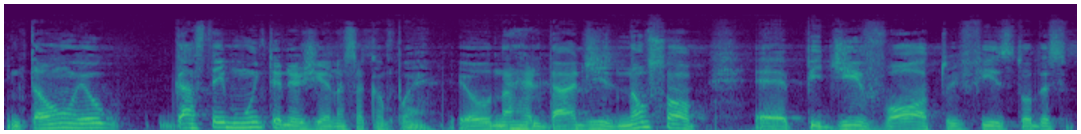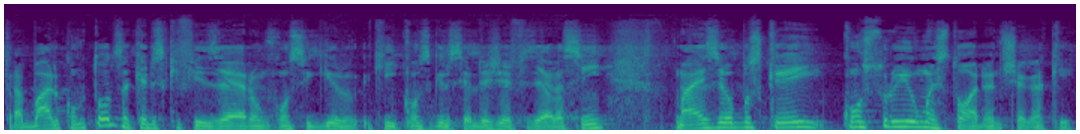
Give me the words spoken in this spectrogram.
Então, eu gastei muita energia nessa campanha. Eu, na realidade, não só é, pedi voto e fiz todo esse trabalho, como todos aqueles que fizeram, conseguiram, que conseguiram se eleger, fizeram assim, mas eu busquei construir uma história antes de chegar aqui.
